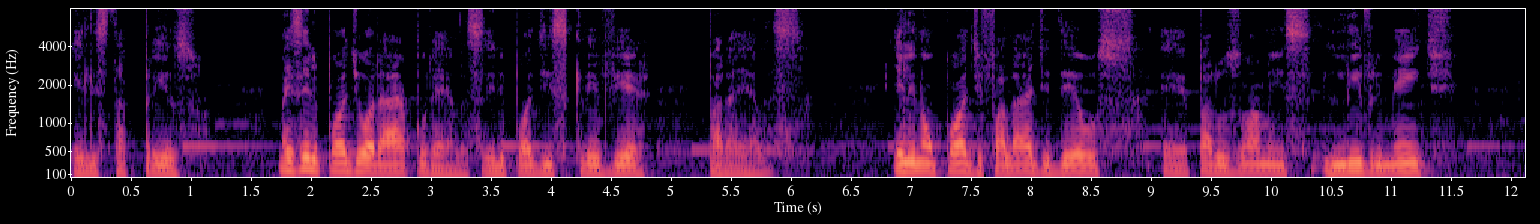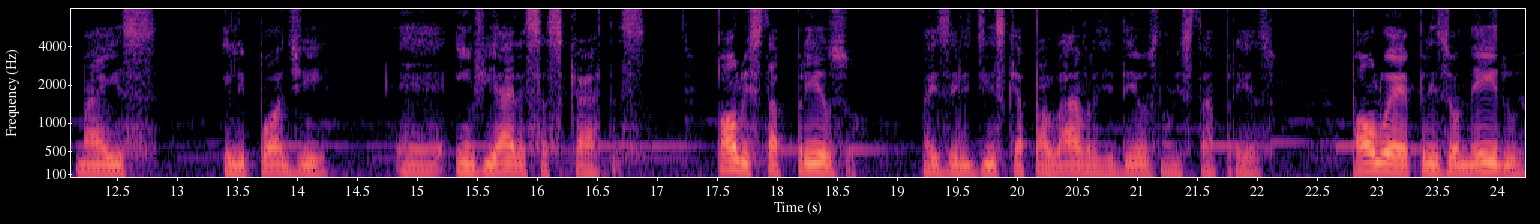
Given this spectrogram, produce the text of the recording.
Ele está preso, mas ele pode orar por elas, ele pode escrever para elas. Ele não pode falar de Deus é, para os homens livremente, mas ele pode é, enviar essas cartas. Paulo está preso, mas ele diz que a palavra de Deus não está preso. Paulo é prisioneiro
